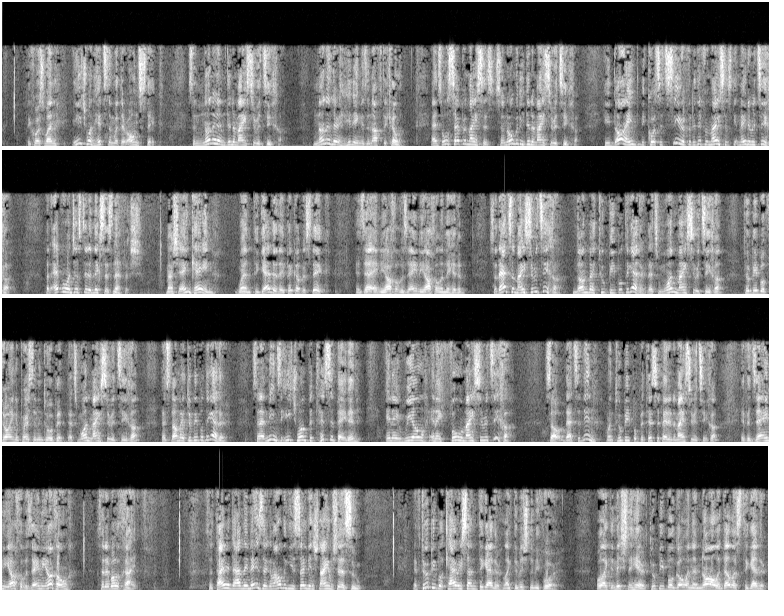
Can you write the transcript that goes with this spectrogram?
Because when each one hits them with their own stick, so none of them did a meiser ritzicha. None of their hitting is enough to kill him. And it's all separate meisers. So nobody did a meiser ritzicha. He died because it's seer for the different meisers get made a ritzicha. But everyone just did a mixus nefesh. Mashain Cain, when together they pick up a stick, and they hit him. So that's a meiser ritzicha, done by two people together. That's one meiser ritzicha, two people throwing a person into a pit. That's one meiser ritzicha, that's done by two people together. So that means each one participated in a real, in a full Meiser Ritzicha. So that's the din. When two people participate in the Meiser Ritzicha, if it's Zaini Yachal or Zaini Yachal, so they're both chayiv. So Taina Davle Nezer, Gavaldig Yisoid in Shnayim Shesu. If two people carry something together, like the Mishnah before, or like the Mishnah here, two people go and annul a delas together,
